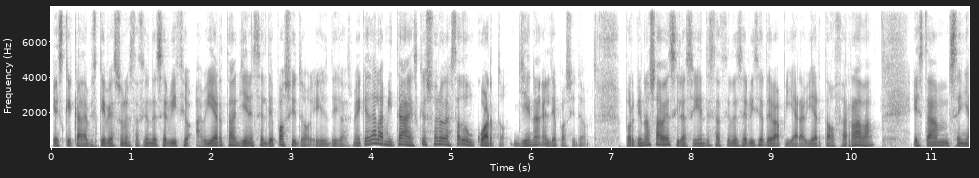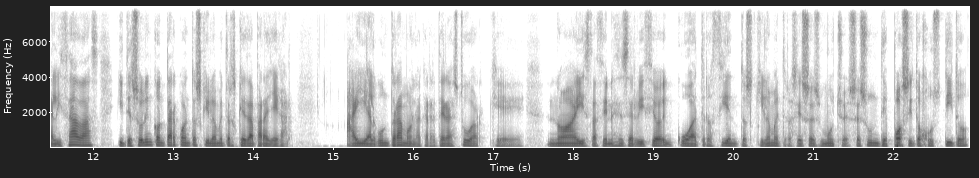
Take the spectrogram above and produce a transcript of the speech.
es que cada vez que veas una estación de servicio abierta, llenes el depósito y digas, me queda la mitad, es que solo he gastado un cuarto, llena el depósito. Porque no sabes si la siguiente estación de servicio te va a pillar abierta o cerrada, están señalizadas y te suelen contar cuántos kilómetros queda para llegar hay algún tramo en la carretera Stuart que no hay estaciones de servicio en 400 kilómetros. Eso es mucho, eso es un depósito justito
